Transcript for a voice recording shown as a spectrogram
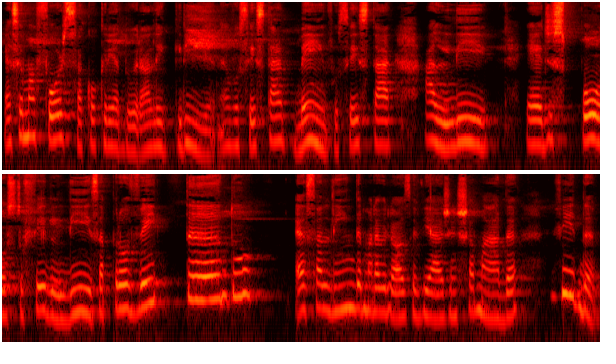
essa é uma força co-criadora, alegria, né? Você estar bem, você estar ali, é, disposto, feliz, aproveitando essa linda, maravilhosa viagem chamada vida.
